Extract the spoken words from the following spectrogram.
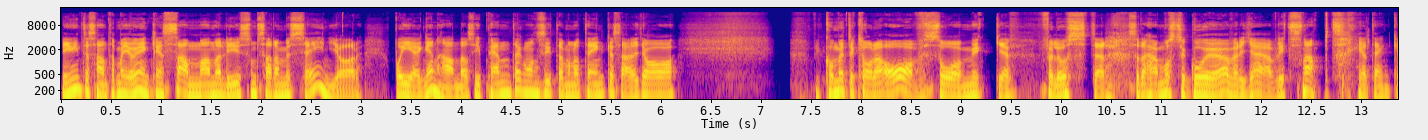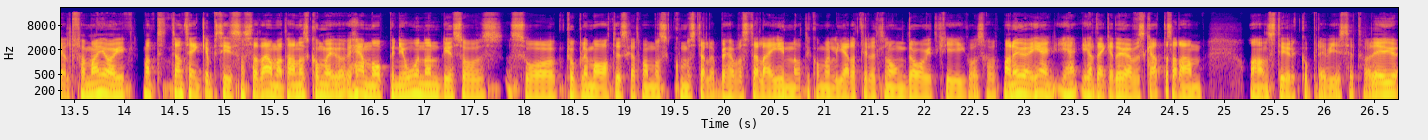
det är intressant att man gör egentligen samma analys som Saddam Hussein gör på egen hand. Alltså I Pentagon sitter man och tänker så här, ja, vi kommer inte klara av så mycket förluster, så det här måste gå över jävligt snabbt helt enkelt. För man, gör, man, man tänker precis som Saddam, att annars kommer hemmaopinionen bli så, så problematisk att man måste, kommer ställa, behöva ställa in och det kommer leda till ett långdraget krig. Och så. Man har helt enkelt överskattat Saddam och hans styrkor på det viset. Och det är ju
